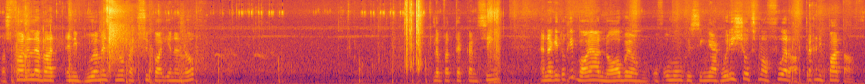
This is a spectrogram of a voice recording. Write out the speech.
Was van hulle wat in die boom is nog. Ek soek daai ene nog. Klip wat ek kan sien. En ek het ook nie baie naby hom of om hom gesien nie. Ek hoor die shots van al voor af, terug in die pad af.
